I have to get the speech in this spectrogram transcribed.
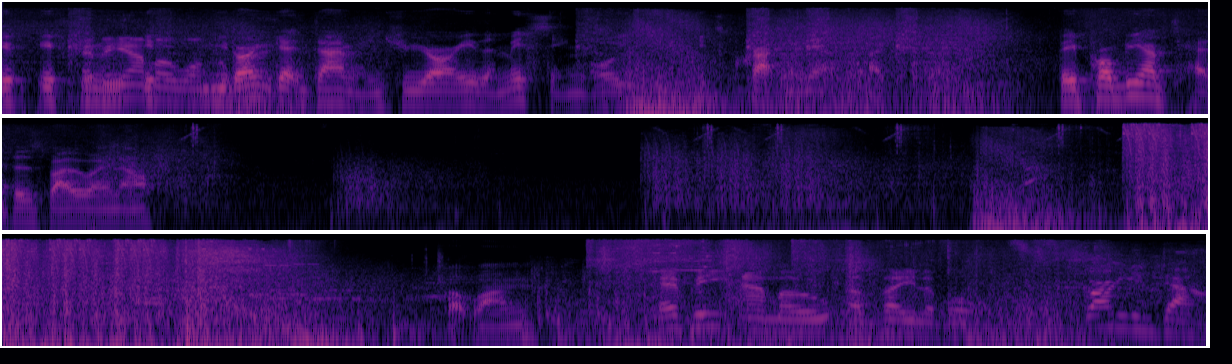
If if you, Heavy if ammo on you don't way. get damage, you are either missing or it's, it's crapping out. Like They probably have tethers, by the way, now. Got one. Heavy ammo available. Guardian down.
